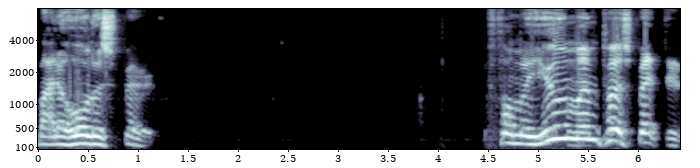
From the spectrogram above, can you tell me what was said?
by the Holy Spirit. From a human perspective,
